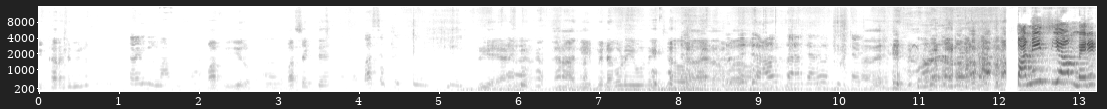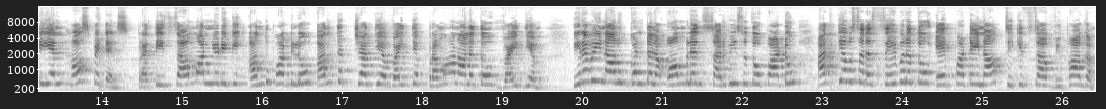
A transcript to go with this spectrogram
ఈ కరెంటు బిల్లు? కరెంట్ బిల్ మాకు మాఫీ జీరో. బస్ ఎక్కితే? ఫ్రీ. కానీ నీ బిడ్డ కూడా పనేసియా మెరిడియన్ హాస్పిటల్స్ ప్రతి సామాన్యుడికి అందుబాటులో అంతర్జాతీయ వైద్య ప్రమాణాలతో వైద్యం. ఇరవై నాలుగు గంటల అంబులెన్స్ సర్వీసుతో పాటు అత్యవసర సేవలతో ఏర్పాటైన చికిత్సా విభాగం.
